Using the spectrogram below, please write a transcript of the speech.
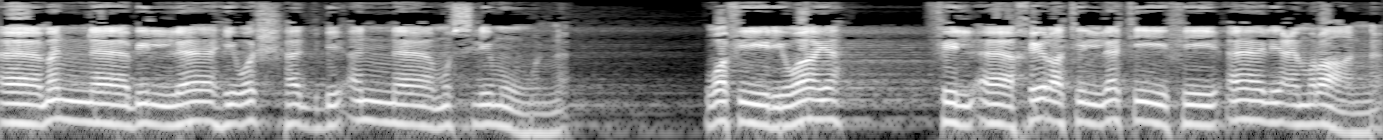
آمنا بالله واشهد بأننا مسلمون. وفي رواية في الآخرة التي في آل عمران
